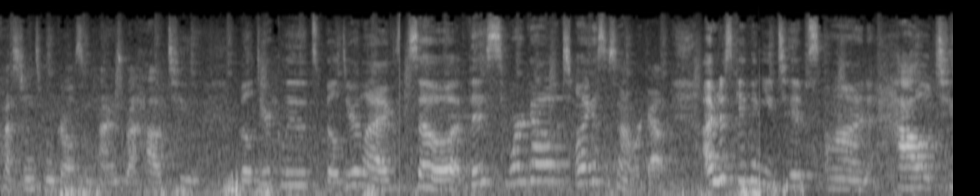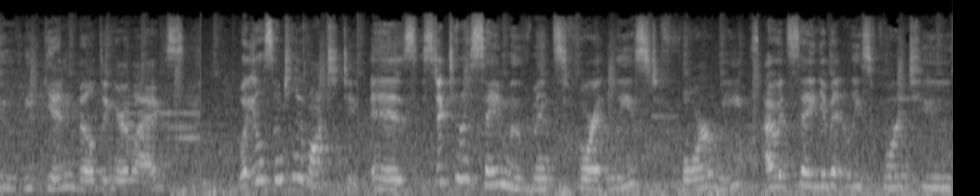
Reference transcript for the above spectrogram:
questions from girls sometimes about how to build your glutes, build your legs. So this workout, oh I guess it's not workout, I'm just giving you tips on how to begin building your legs. What you'll essentially want to do is stick to the same movements for at least four weeks. I would say give it at least four to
